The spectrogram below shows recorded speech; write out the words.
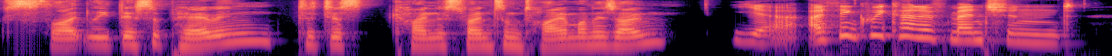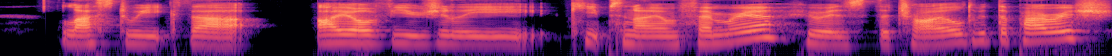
slightly disappearing to just kind of spend some time on his own. Yeah, I think we kind of mentioned last week that Iov usually keeps an eye on Femria, who is the child with the parish,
